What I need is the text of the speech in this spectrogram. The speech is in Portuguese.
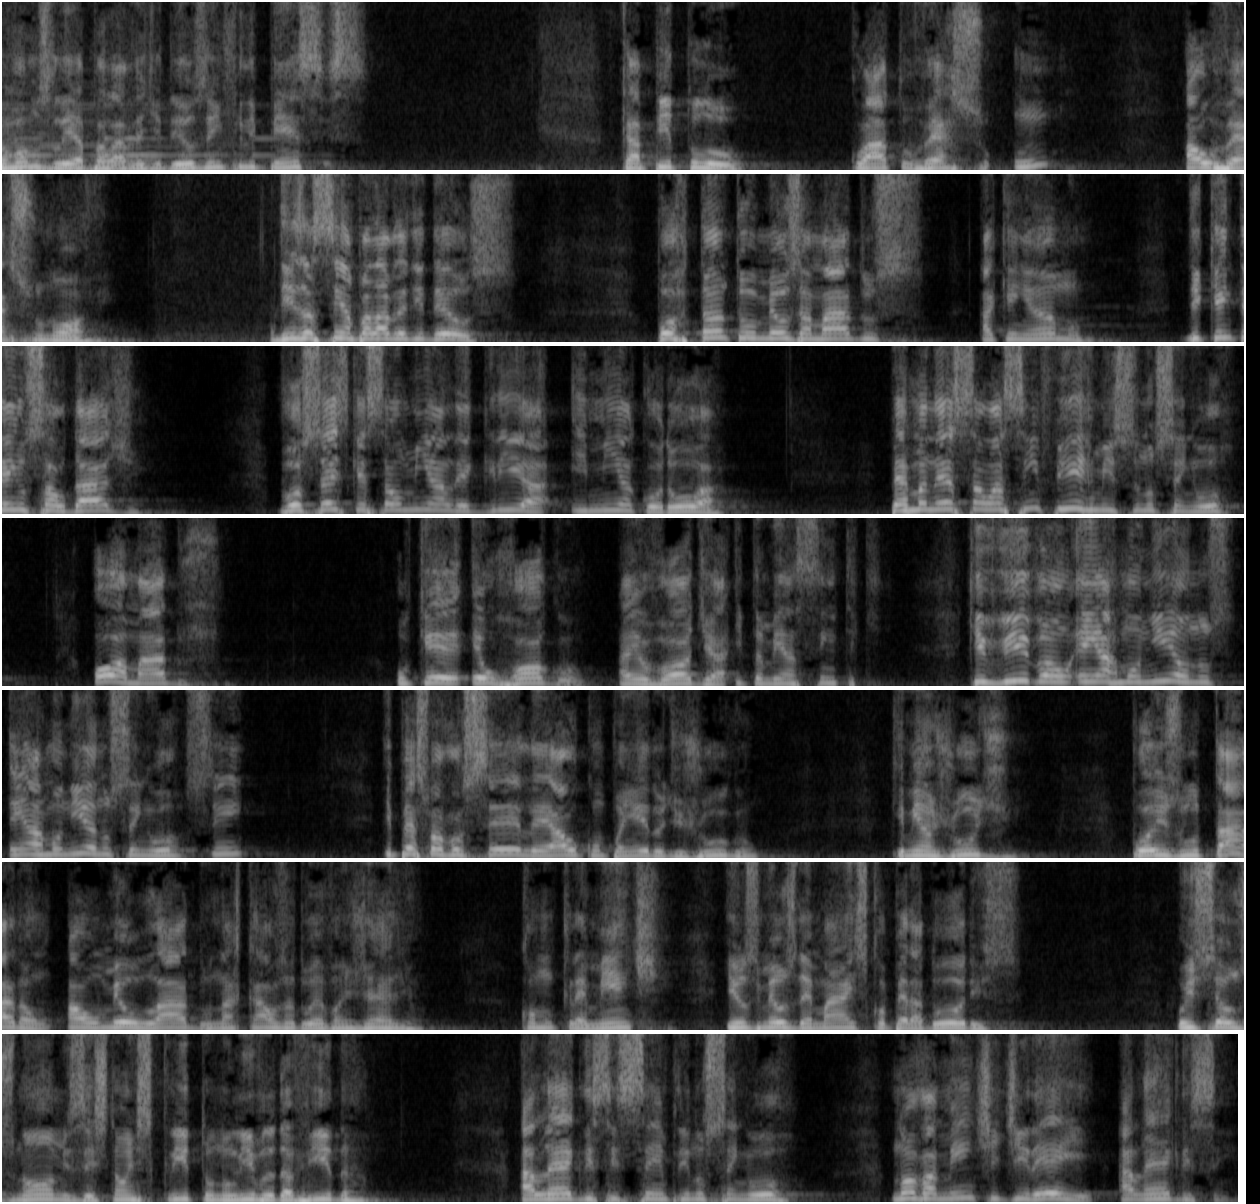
Então vamos ler a palavra de Deus em Filipenses, capítulo 4, verso 1 ao verso 9. Diz assim a palavra de Deus: Portanto, meus amados, a quem amo, de quem tenho saudade, vocês que são minha alegria e minha coroa, permaneçam assim firmes no Senhor, ó amados, o que eu rogo a Evódia e também a Sintique, que vivam em harmonia, no, em harmonia no Senhor, sim. E peço a você, leal companheiro de jugo, que me ajude, pois lutaram ao meu lado na causa do Evangelho, como Clemente e os meus demais cooperadores. Os seus nomes estão escritos no livro da vida. Alegre-se sempre no Senhor. Novamente direi: alegre-se.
